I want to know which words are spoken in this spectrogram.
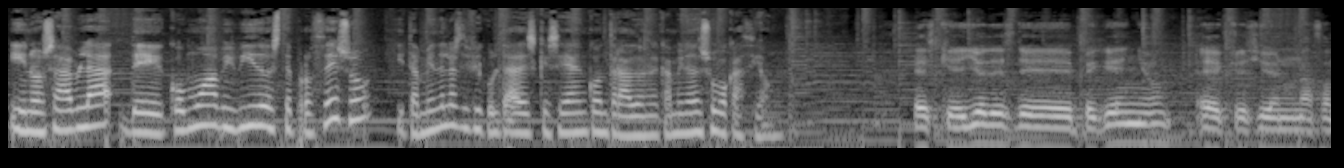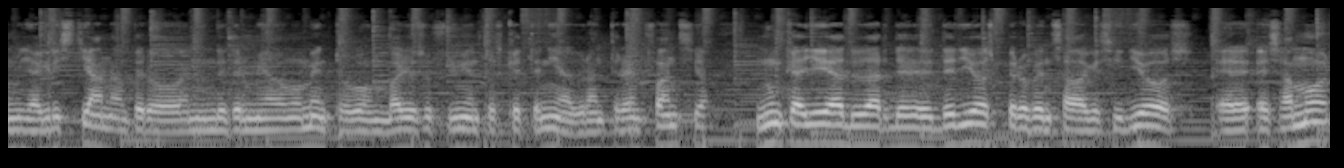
y nos habla de cómo ha vivido este proceso y también de las dificultades que se ha encontrado en el camino de su vocación. Es que yo desde pequeño he crecido en una familia cristiana, pero en un determinado momento, con varios sufrimientos que tenía durante la infancia, nunca llegué a dudar de, de Dios, pero pensaba que si Dios es amor,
